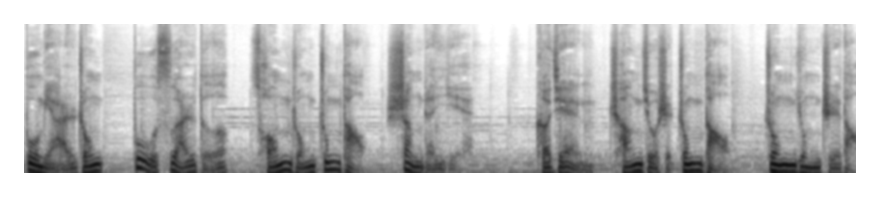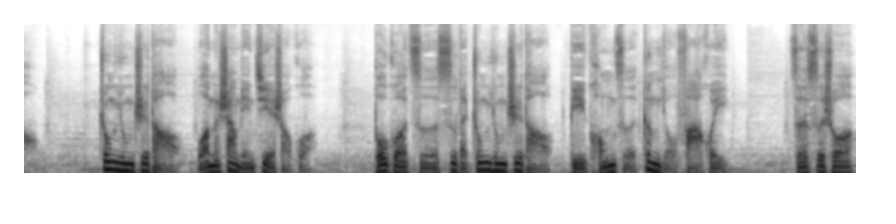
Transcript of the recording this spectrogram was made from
不勉而终，不思而得，从容中道，圣人也。”可见，诚就是中道，中庸之道。中庸之道，我们上面介绍过。不过，子思的中庸之道比孔子更有发挥。子思说：“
